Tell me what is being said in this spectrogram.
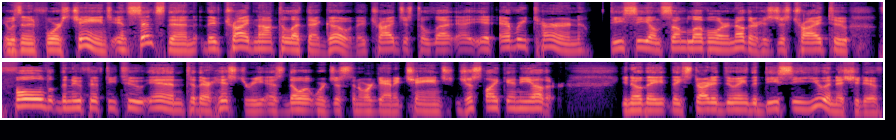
It was an enforced change, and since then they've tried not to let that go. They've tried just to let eh, at every turn. DC on some level or another has just tried to fold the new 52 into their history as though it were just an organic change, just like any other. You know, they they started doing the DCU initiative,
